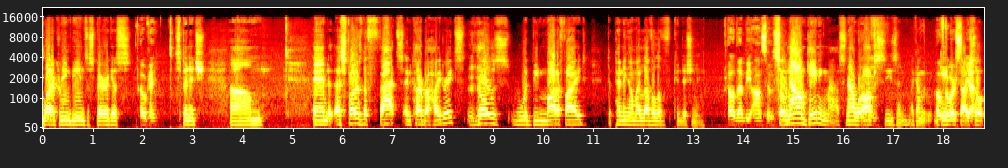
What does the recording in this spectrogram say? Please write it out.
A lot Yeah. of green beans, asparagus, Okay. spinach. Um, and as far as the fats and carbohydrates, Mhm. those would be modified depending on my level of conditioning. Oh, that'd be awesome. So now I'm gaining mass. Now we're Mhm. off season. Like I'm Of gaining course, size. yeah. So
